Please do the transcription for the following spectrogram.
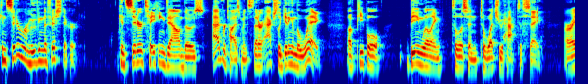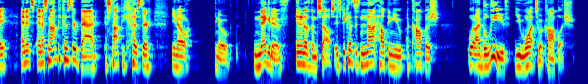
consider removing the fish sticker. Consider taking down those advertisements that are actually getting in the way of people being willing to listen to what you have to say. All right? And it's and it's not because they're bad. It's not because they're, you know, you know, negative in and of themselves. It's because it's not helping you accomplish what I believe you want to accomplish.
